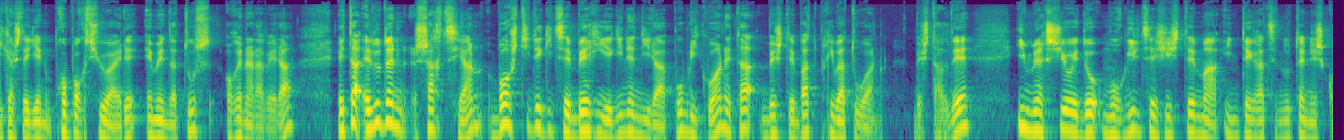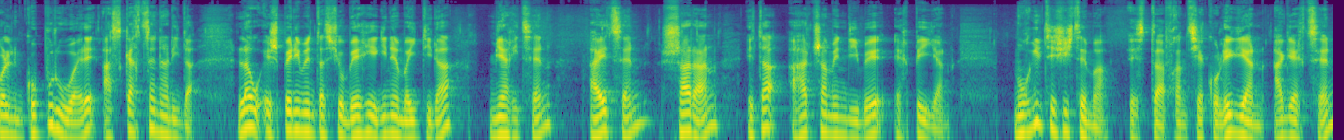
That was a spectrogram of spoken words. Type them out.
Ikastegien proporzioa ere emendatuz horren arabera, eta eduden sartzean bost idekitze berri eginen dira publikoan eta beste bat pribatuan. Bestalde, immersio edo murgiltze sistema integratzen duten eskolen kopurua ere azkartzen ari da. Lau esperimentazio berri eginen baitira, miarritzen, aetzen, saran eta ahatsamendibe erpeian. Murgiltze sistema ez da frantziako legean agertzen,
